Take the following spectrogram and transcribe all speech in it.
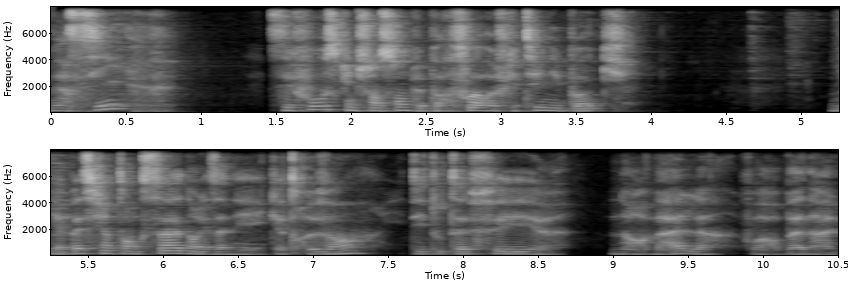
Merci. C'est fou parce qu'une chanson peut parfois refléter une époque. Il n'y a pas si longtemps que ça, dans les années 80, il était tout à fait euh, normal, voire banal,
